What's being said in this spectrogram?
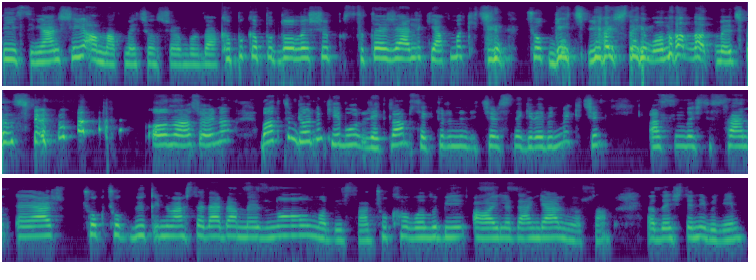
değilsin. Yani şeyi anlatmaya çalışıyorum burada. Kapı kapı dolaşıp stajyerlik yapmak için çok geç bir yaştayım onu anlatmaya çalışıyorum. Ondan sonra baktım gördüm ki bu reklam sektörünün içerisine girebilmek için aslında işte sen eğer çok çok büyük üniversitelerden mezun olmadıysan, çok havalı bir aileden gelmiyorsan ya da işte ne bileyim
